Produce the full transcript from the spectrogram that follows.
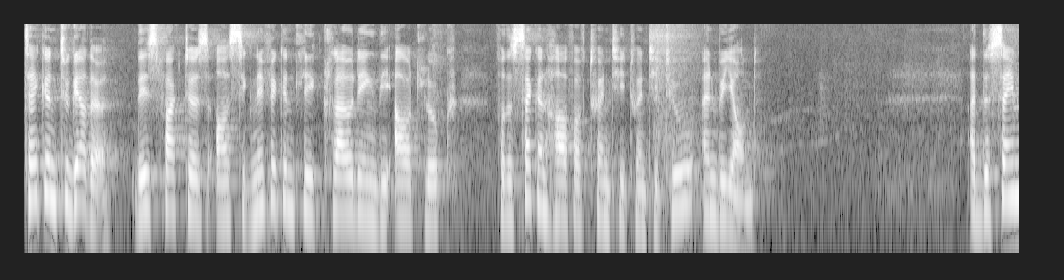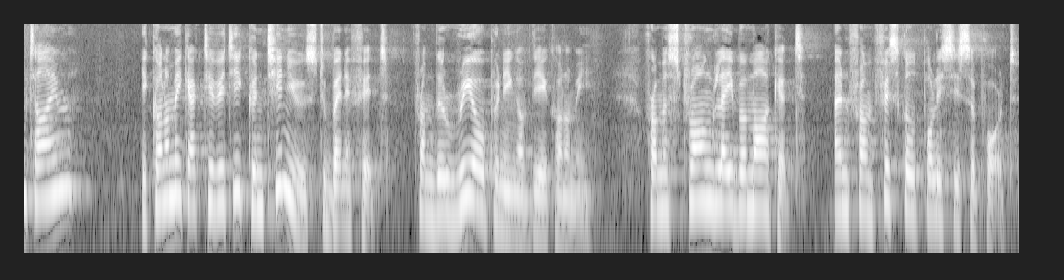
Taken together, these factors are significantly clouding the outlook for the second half of 2022 and beyond. At the same time, economic activity continues to benefit from the reopening of the economy, from a strong labour market and from fiscal policy support.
